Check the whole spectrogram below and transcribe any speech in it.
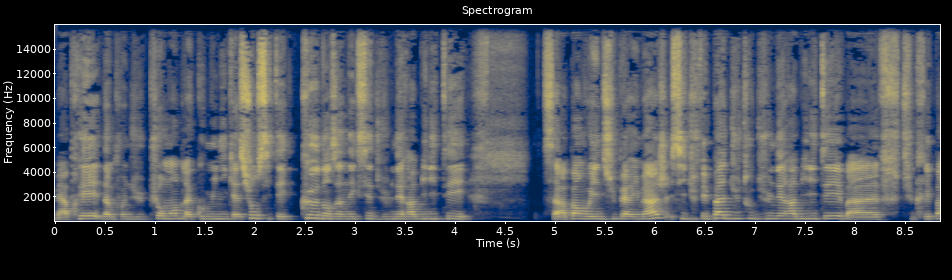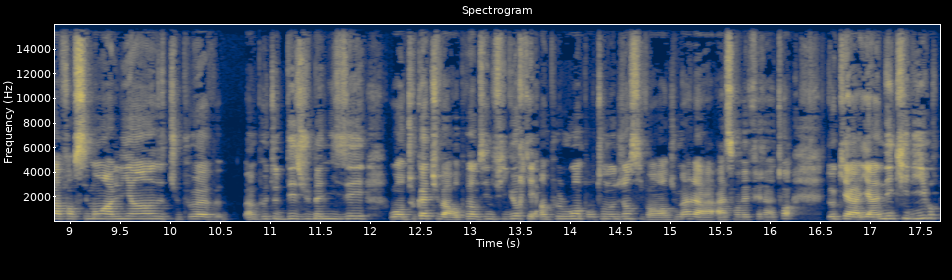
mais après, d'un point de vue purement de la communication, si t'es que dans un excès de vulnérabilité, ça va pas envoyer une super image. Si tu fais pas du tout de vulnérabilité, bah tu crées pas forcément un lien, tu peux un peu te déshumaniser ou en tout cas tu vas représenter une figure qui est un peu loin pour ton audience, ils vont avoir du mal à, s'en référer à toi. Donc il y a, y a, un équilibre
